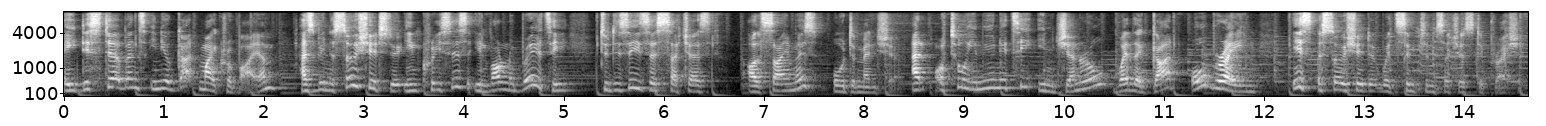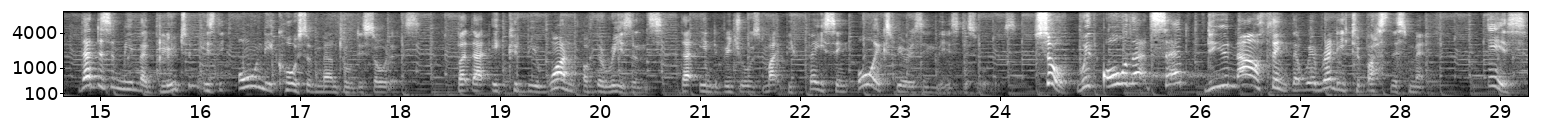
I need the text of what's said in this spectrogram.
A disturbance in your gut microbiome has been associated to increases in vulnerability to diseases such as Alzheimer's or dementia. And autoimmunity in general, whether gut or brain, is associated with symptoms such as depression. That doesn't mean that gluten is the only cause of mental disorders but that it could be one of the reasons that individuals might be facing or experiencing these disorders. So with all that said, do you now think that we're ready to bust this myth? Is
